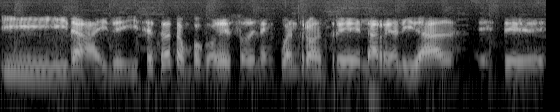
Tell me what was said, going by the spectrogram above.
Y nada, y, se trata un poco de eso, del encuentro entre la realidad, este,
